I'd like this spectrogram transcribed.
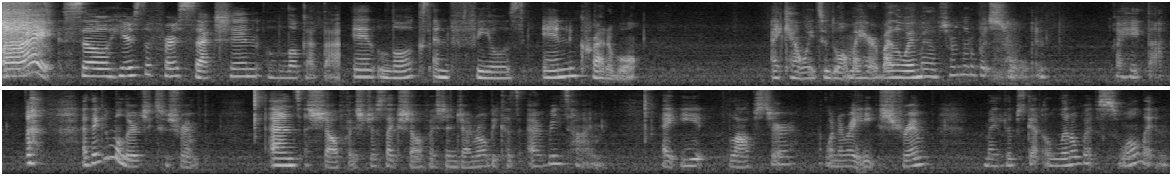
Alright, so here's the first section. Look at that. It looks and feels incredible. I can't wait to do all my hair. By the way, my lips are a little bit swollen. I hate that. I think I'm allergic to shrimp and shellfish, just like shellfish in general, because every time I eat lobster, whenever I eat shrimp, my lips get a little bit swollen.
